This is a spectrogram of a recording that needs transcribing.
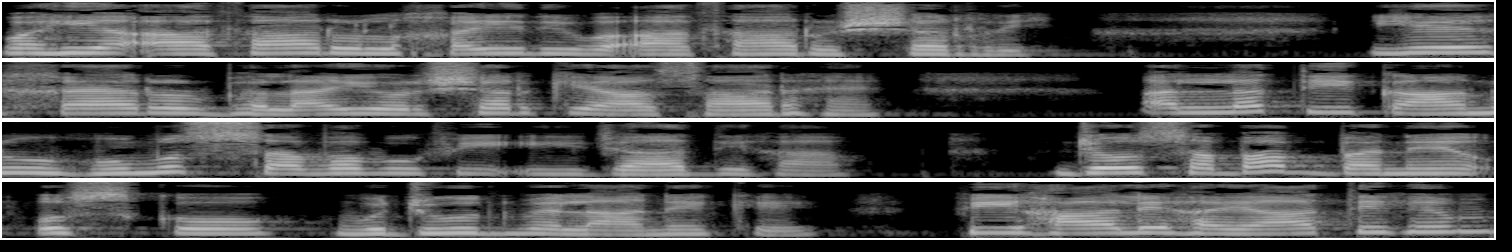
وہی آثار الخیر و آثار الشر یہ خیر اور بھلائی اور شر کے آثار ہیں۔ اللہ تی کانو ہم سبب فی ایجادہا جو سبب بنے اس کو وجود میں لانے کے۔ فی حال حیاتہم،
